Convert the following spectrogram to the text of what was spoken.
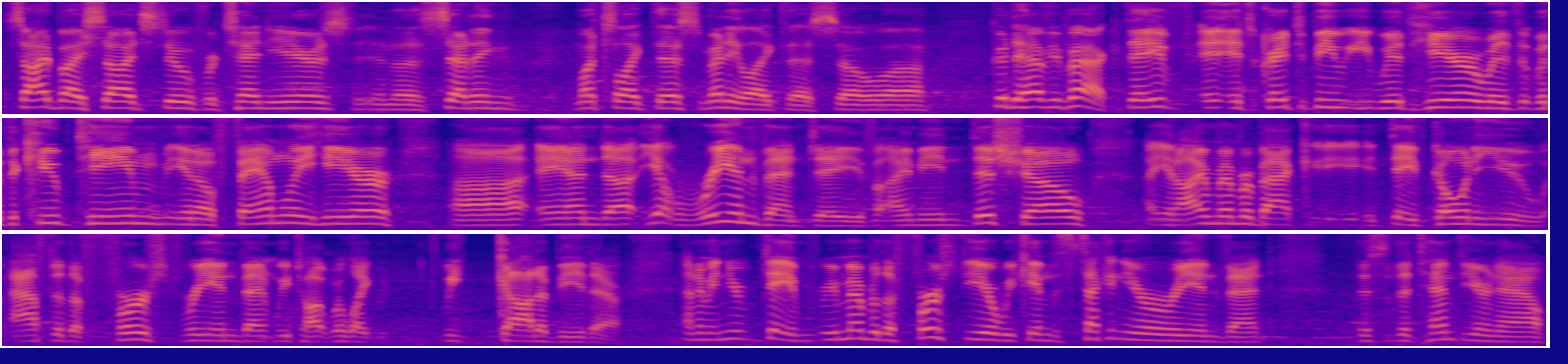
side by side, Stu, for 10 years in a setting much like this, many like this, so uh, good to have you back. Dave, it's great to be with here with, with the CUBE team, you know, family here, uh, and uh, yeah, reInvent, Dave. I mean, this show, you know, I remember back, Dave, going to you after the first reInvent we talked, we're like, we got to be there. And I mean, Dave, remember the first year we came, the second year of reInvent, this is the 10th year now,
